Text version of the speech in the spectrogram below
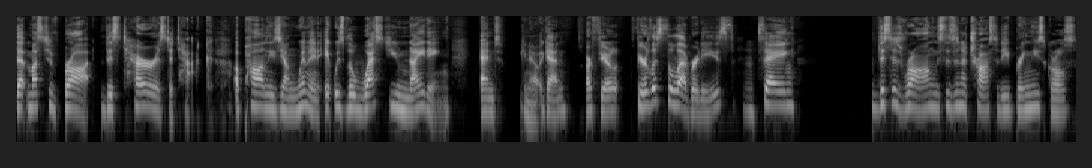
that must have brought this terrorist attack upon these young women. It was the West uniting. And, you know, again, our fear, fearless celebrities Mm. saying, this is wrong. This is an atrocity. Bring these girls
